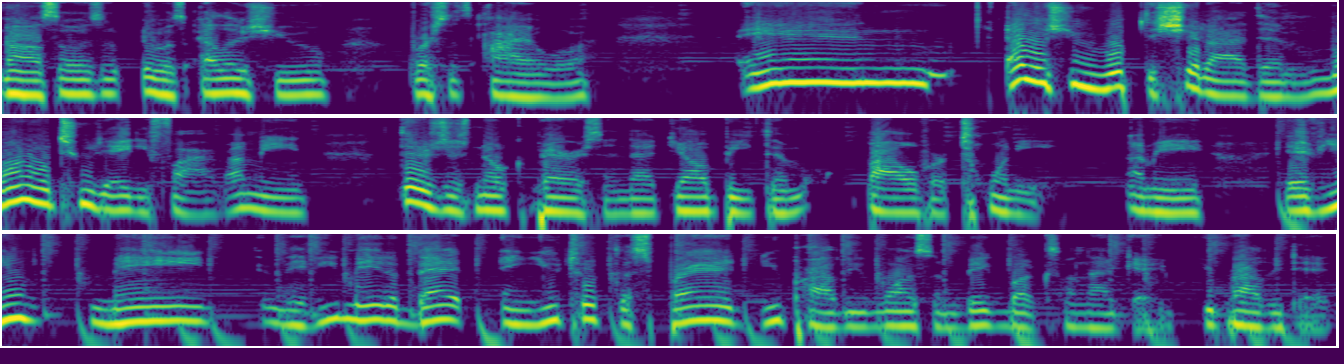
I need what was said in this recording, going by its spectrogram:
Uh, so it was, it was LSU versus Iowa, and LSU whooped the shit out of them, 102 to 85. I mean, there's just no comparison that y'all beat them by over 20. I mean, if you made if you made a bet and you took the spread, you probably won some big bucks on that game. You probably did.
